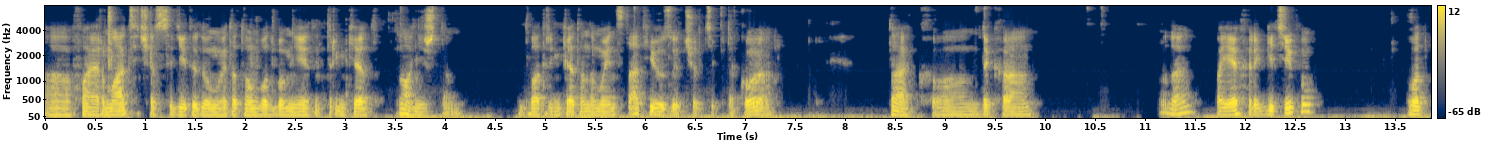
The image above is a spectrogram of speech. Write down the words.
uh, Fire сейчас сидит и думает о том, вот бы мне этот trinket. Ну, они же там Два тринкета на main stat юзают, что-то типа такое. Так, э, ДК. Ну да, поехали. Гитику. Вот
